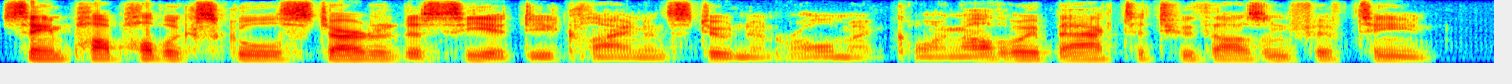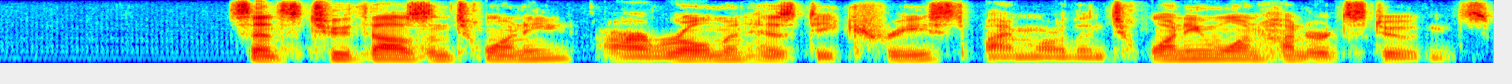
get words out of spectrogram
St. Paul Public Schools started to see a decline in student enrollment going all the way back to 2015. Since 2020, our enrollment has decreased by more than 2,100 students.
